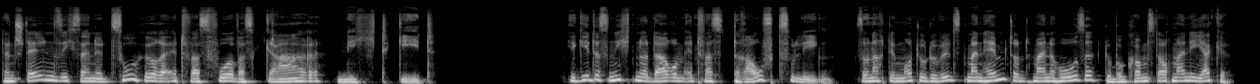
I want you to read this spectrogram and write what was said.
dann stellen sich seine Zuhörer etwas vor, was gar nicht geht. Hier geht es nicht nur darum, etwas draufzulegen, so nach dem Motto, du willst mein Hemd und meine Hose, du bekommst auch meine Jacke.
